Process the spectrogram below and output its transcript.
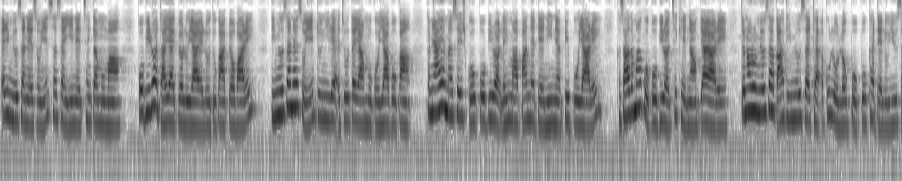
အဲ့ဒီမျိုးဆက်နဲ့ဆိုရင်ဆက်ဆံရေးနဲ့ချင်းကပ်မှုမှာပို့ပြီးတော့ဓာတ်ရိုက်ပြောလို့ရတယ်လို့သူကပြောပါတယ်ဒီမျိုးဆက်နဲ့ဆိုရင်တူညီတဲ့အကျိုးသက်ရောက်မှုကိုရဖို့ကခမားရဲ့ message ကိုပို့ပြီးတော့လိမ္မာပါနဲ့တဲ့နည်းနဲ့ပေးပို့ရတယ်ကစားသမားကိုပို့ပြီးတော့ချစ်ခင်ကြောင်းပြရတယ်ကျွန်တော်တို့မျိုးဆက်ကဒီမျိုးဆက်ထက်အခုလိုလုပ်ဖို့ပိုခက်တယ်လို့ယူဆ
